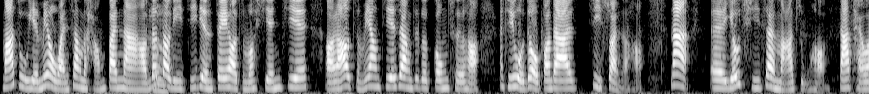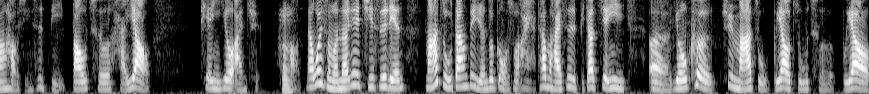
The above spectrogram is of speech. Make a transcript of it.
马祖也没有晚上的航班呐，哈，那嗯到底几点飞哈？怎么衔接啊？然后怎么样接上这个公车哈？那其实我都有帮大家计算了哈。那呃，尤其在马祖哈，搭台湾好行是比包车还要便宜又安全。嗯好，那为什么呢？因为其实连马祖当地人都跟我说，哎呀，他们还是比较建议呃游客去马祖不要租车，不要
